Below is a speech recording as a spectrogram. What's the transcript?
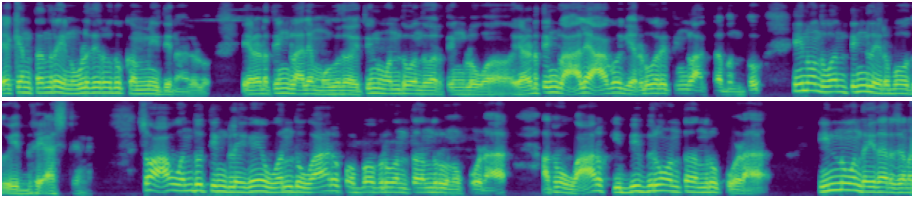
ಯಾಕೆಂತಂದ್ರೆ ಇನ್ನು ಉಳಿದಿರೋದು ಕಮ್ಮಿ ದಿನಗಳು. ಎರಡು ತಿಂಗಳು ಅಲೆ ಮುಗಿದೋಯ್ತು ಇನ್ನು ಒಂದು ಒಂದೂವರೆ ತಿಂಗಳು ಎರಡು ತಿಂಗಳು ಆಲೆ ಆಗೋಗಿ ಎರಡೂವರೆ ತಿಂಗಳು ಆಗ್ತಾ ಬಂತು. ಇನ್ನೊಂದು ಒಂದು ತಿಂಗಳು ಇರ್ಬೋದು ಇದ್ರೆ ಅಷ್ಟೇನೆ. ಸೊ ಆ ಒಂದು ತಿಂಗಳಿಗೆ ಒಂದು ವಾರಕ್ಕೆ ಒಬ್ಬೊಬ್ರು ಅಂತ ಅಂದ್ರೂ ಕೂಡ, ಅಥವಾ ವಾರಕ್ಕೆ ಇಬ್ಬಿಬ್ರು ಅಂತ ಅಂದ್ರೂ ಕೂಡ, ಇನ್ನೂ ಒಂದು ಐದಾರು ಜನ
